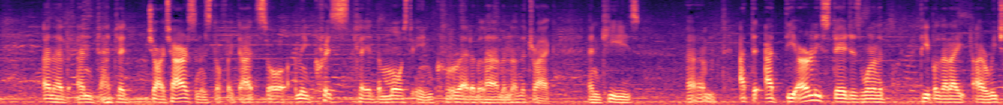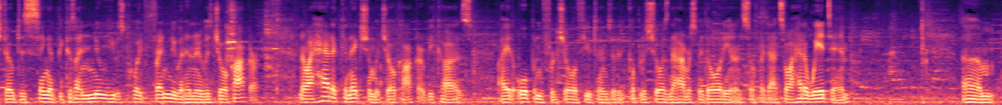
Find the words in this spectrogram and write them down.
and had and had played George Harrison and stuff like that. So I mean, Chris played the most incredible Hammond on the track, and keys. Um, at the at the early stages, one of the people that I, I reached out to sing it because I knew he was quite friendly with. It was Joe Cocker. Now I had a connection with Joe Cocker because I had opened for Joe a few times at a couple of shows in the Hammersmith Odeon and stuff like that. So I had a way to him. Um,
